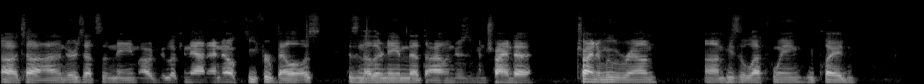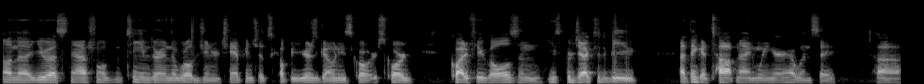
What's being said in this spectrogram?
uh, to the Islanders, that's the name I would be looking at. I know Kiefer Bellows is another name that the Islanders have been trying to trying to move around. Um, he's a left wing. He played on the U.S. national team during the World Junior Championships a couple years ago, and he scored scored quite a few goals. And he's projected to be, I think, a top nine winger. I wouldn't say uh,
